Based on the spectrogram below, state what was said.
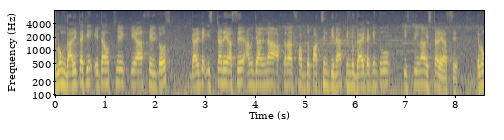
এবং গাড়িটা কি, এটা হচ্ছে কেয়া সেলটোস গাড়িটা স্টারে আছে, আমি জানি না আপনারা শব্দ পাচ্ছেন কিনা, কিন্তু গাড়িটা কিন্তু স্টিল নাও স্টারে আছে। এবং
